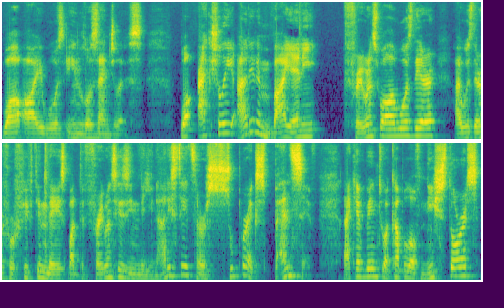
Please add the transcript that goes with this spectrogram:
while I was in Los Angeles. Well, actually, I didn't buy any fragrance while I was there. I was there for 15 days, but the fragrances in the United States are super expensive. Like I've been to a couple of niche stores,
